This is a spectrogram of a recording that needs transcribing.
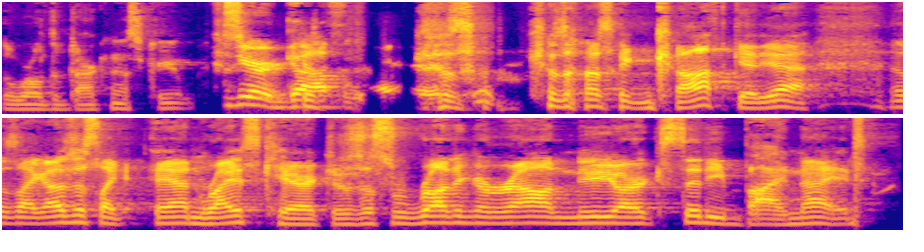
the world of darkness group. Because you're a goth because i was a goth kid yeah. It was like i was just like anne rice characters just running around new york city by night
